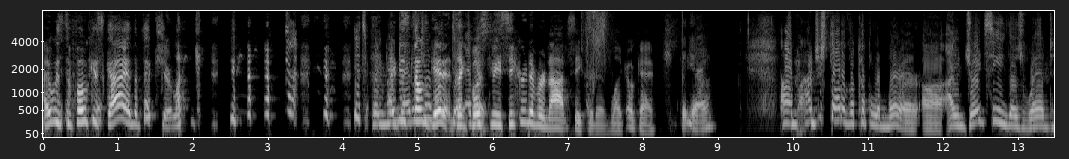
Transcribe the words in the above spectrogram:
I was the focus guy in the picture. Like it's I just don't get it. It's like supposed to be secretive or not secretive. Like, okay. But yeah. Um, I just thought of a couple of more. Uh, I enjoyed seeing those red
